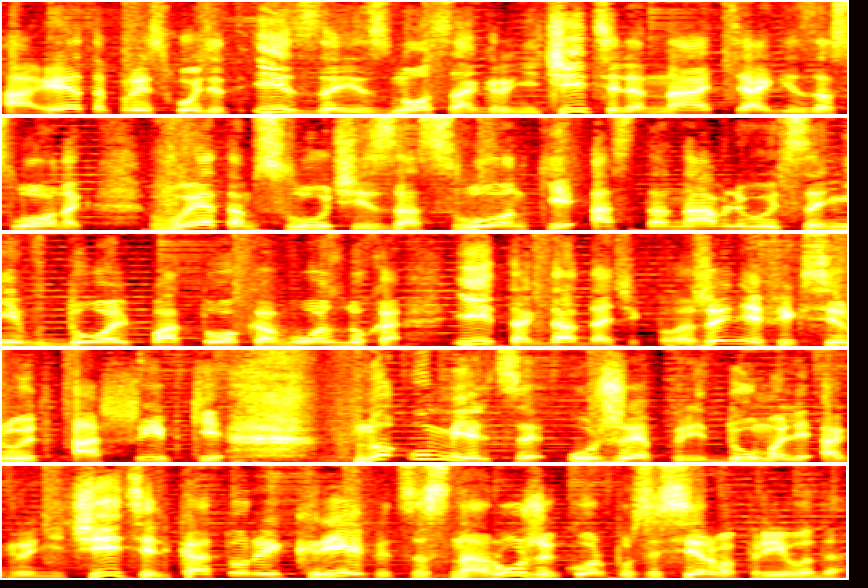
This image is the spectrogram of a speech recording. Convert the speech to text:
А это происходит из-за износа ограничителя на тяге заслонок. В этом случае заслонки останавливаются не вдоль потока воздуха, и тогда датчик положения фиксирует ошибки. Но умельцы уже придумали ограничитель, который крепится снаружи корпуса сервопривода.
